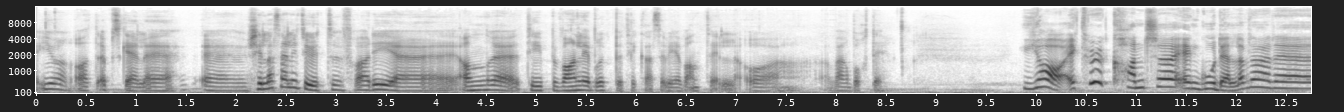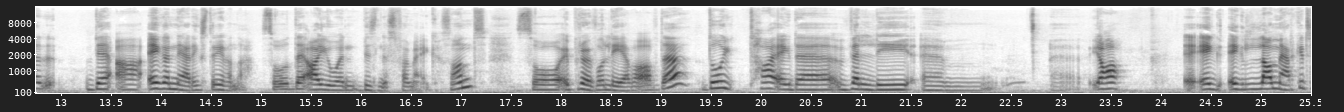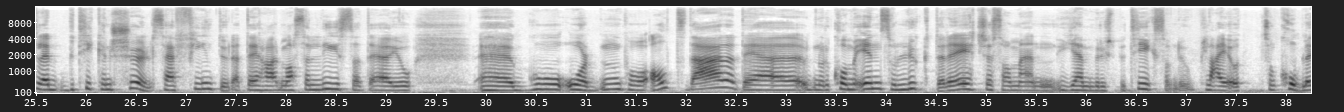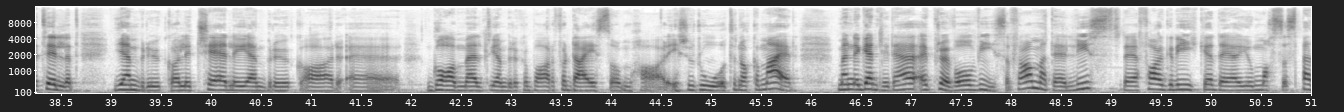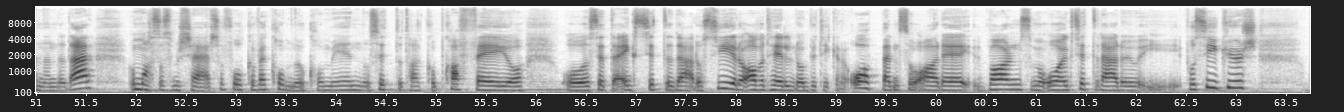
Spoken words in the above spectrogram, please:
gjør at Upscale skiller seg litt ut fra de andre type vanlige bruktbutikker som vi er vant til å være borti? Ja, jeg tror kanskje en god del av det, det, det er Jeg er næringsdrivende, så det er jo en business for meg. Sant? Så jeg prøver å leve av det. Da tar jeg det veldig um, ja, jeg, jeg, la merke til at butikken sjøl ser fint ut. At det har masse lys. at det er jo eh, god orden på alt der. Det, når du kommer inn, så lukter det ikke som en gjenbruksbutikk som du pleier å som kobler til et gjenbruk litt kjedelig gjenbruk eh, gammelt gjenbruk bare for de som har ikke råd til noe mer. Men egentlig det, jeg prøver å vise fram at det er lyst, det er fargerike, det er jo masse spennende der, og masse som skjer. Så folk er velkomne å komme inn og sitte og ta en kopp kaffe. og, og sitte, Jeg sitter der og syr, og av og til når butikken er åpen, så er det barn som òg sitter der på sykurs.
